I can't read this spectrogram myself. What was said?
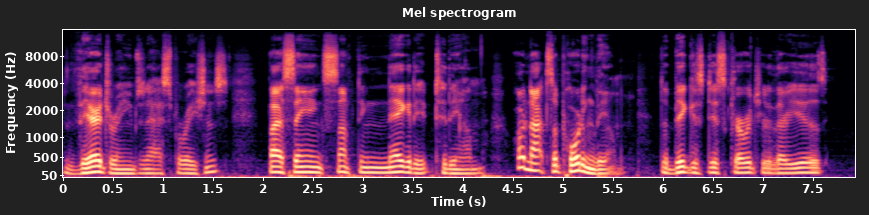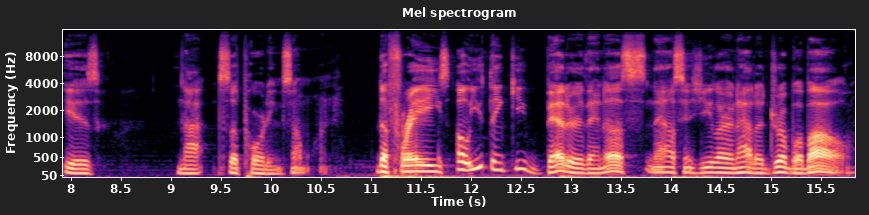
their dreams and aspirations by saying something negative to them or not supporting them. The biggest discourager there is is not supporting someone. the phrase, oh, you think you better than us now since you learned how to dribble a ball.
